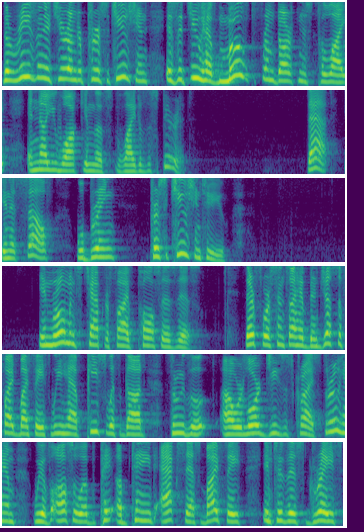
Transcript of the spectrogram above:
the reason that you're under persecution is that you have moved from darkness to light and now you walk in the light of the Spirit. That in itself will bring persecution to you. In Romans chapter 5, Paul says this Therefore, since I have been justified by faith, we have peace with God through the, our Lord Jesus Christ. Through him, we have also ob- obtained access by faith into this grace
